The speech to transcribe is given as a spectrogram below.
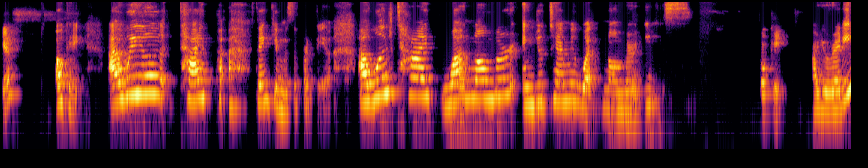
Yes. Okay, I will type, thank you, Mr. Portillo. I will type one number and you tell me what number it is. Okay. Are you ready?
